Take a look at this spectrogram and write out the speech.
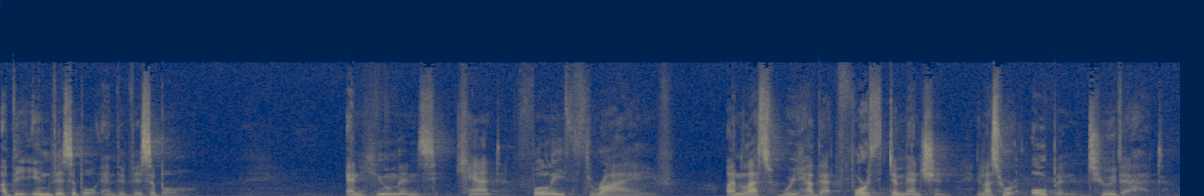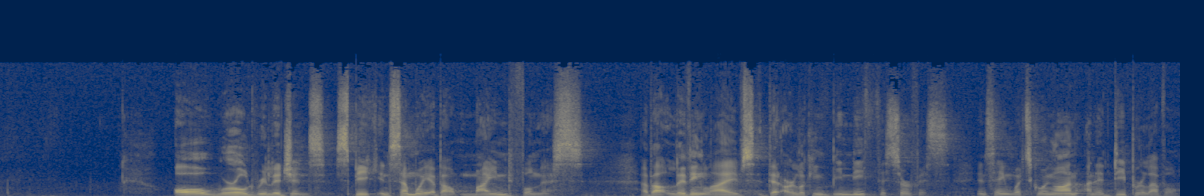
of the invisible and the visible. And humans can't fully thrive unless we have that fourth dimension, unless we're open to that. All world religions speak in some way about mindfulness, about living lives that are looking beneath the surface and saying, what's going on on a deeper level?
